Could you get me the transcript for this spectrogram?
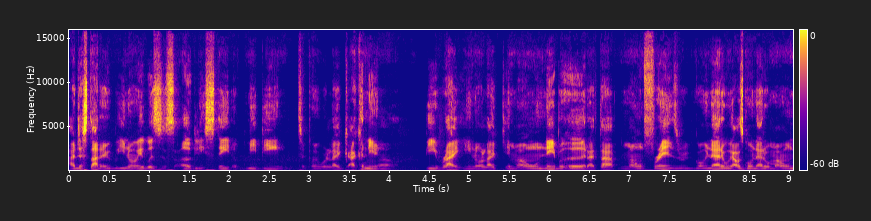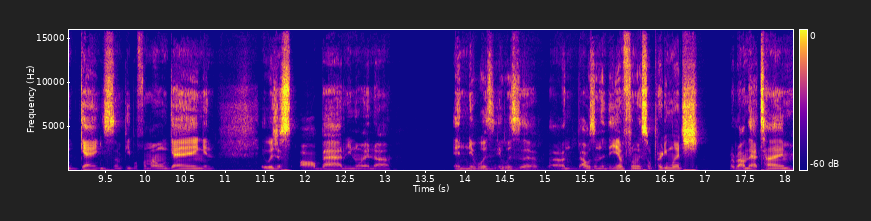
I just thought, it, you know, it was this ugly state of me being to the point where like I couldn't even Wow. be right. You know, like in my own neighborhood, I thought my own friends were going at it. I was going at it with my own gang, some people from my own gang, and it was just all bad. You know, and uh, and it was it was uh, I was under the influence. So pretty much around that time,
